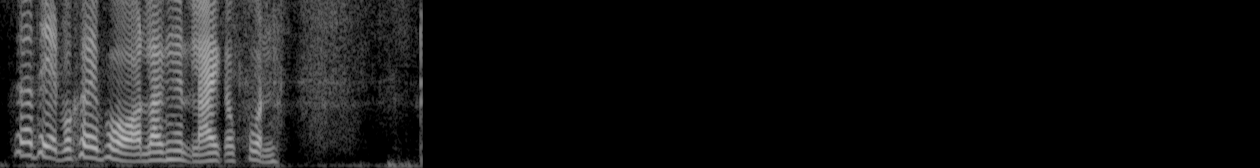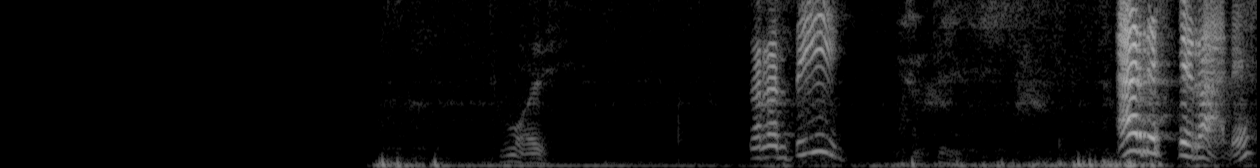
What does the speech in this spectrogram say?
มะเขือเทศบ่เคยพอละเงินหลายกับคน Garanti. A respirare.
